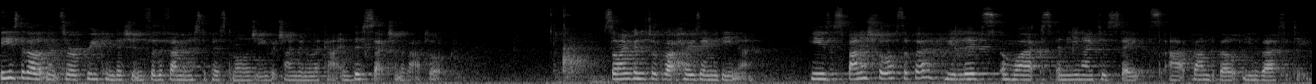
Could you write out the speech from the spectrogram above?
These developments are a precondition for the feminist epistemology, which I'm going to look at in this section of our talk. So I'm going to talk about Jose Medina. He is a Spanish philosopher who lives and works in the United States at Vanderbilt University.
